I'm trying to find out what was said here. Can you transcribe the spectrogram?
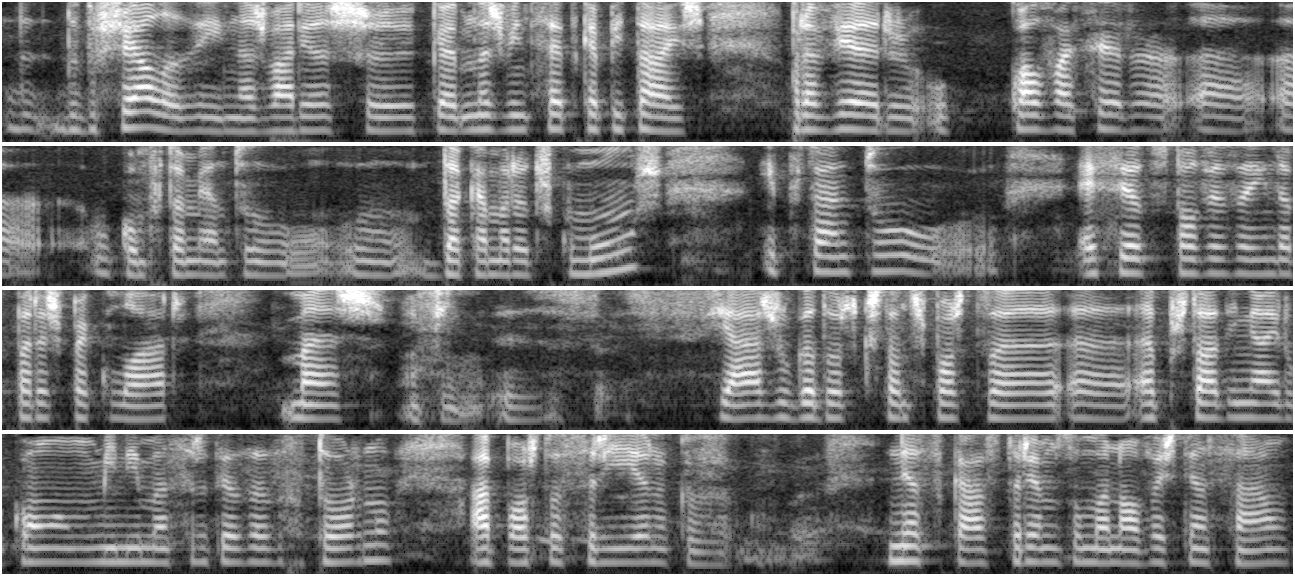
de, Bruxelas e nas várias, eh, nas 27 capitais, para ver o qual vai ser a, a, o comportamento da Câmara dos Comuns e, portanto, é cedo talvez ainda para especular, mas, enfim, se há jogadores que estão dispostos a, a, apostar dinheiro com mínima certeza de retorno, a aposta seria que, nesse caso, teremos uma nova extensão,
